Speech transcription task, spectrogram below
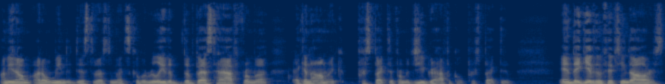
I mean, I'm, I do not mean to diss the rest of Mexico, but really the, the best half from a economic perspective, from a geographical perspective. And they give them fifteen dollars.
